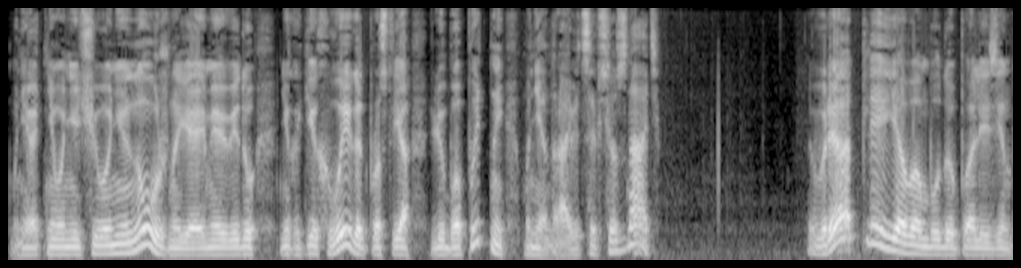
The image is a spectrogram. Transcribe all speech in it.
Мне от него ничего не нужно, я имею в виду никаких выгод, просто я любопытный, мне нравится все знать». Вряд ли я вам буду полезен.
